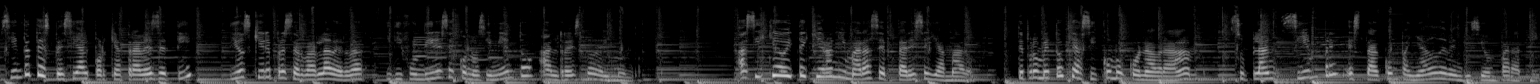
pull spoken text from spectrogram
siéntate especial porque a través de ti Dios quiere preservar la verdad y difundir ese conocimiento al resto del mundo. Así que hoy te quiero animar a aceptar ese llamado. Te prometo que así como con Abraham, su plan siempre está acompañado de bendición para ti.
